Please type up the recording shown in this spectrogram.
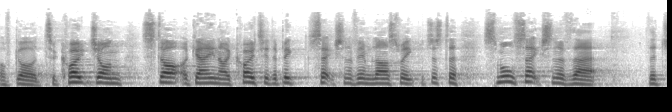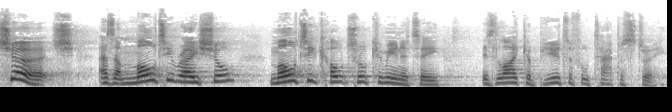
of God. To quote John Stott again, I quoted a big section of him last week, but just a small section of that. The church, as a multiracial, multicultural community, is like a beautiful tapestry.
